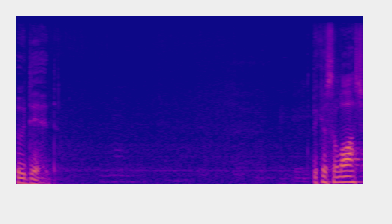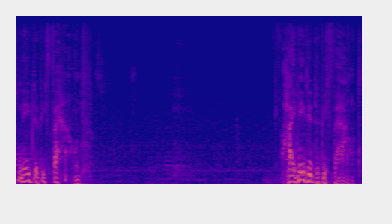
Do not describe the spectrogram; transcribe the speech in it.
who did. Because the lost need to be found. I needed to be found.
